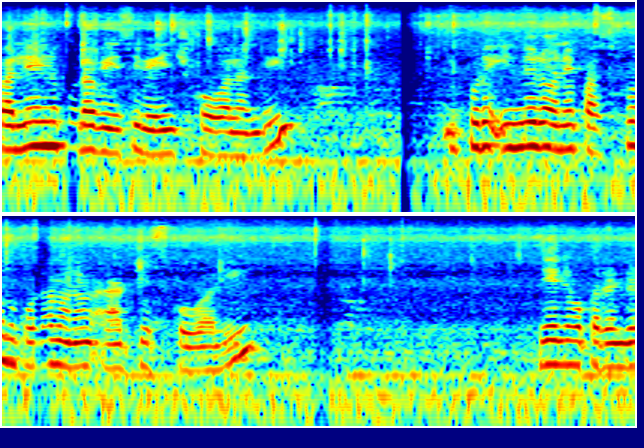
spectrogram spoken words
పల్లీలను కూడా వేసి వేయించుకోవాలండి. ఇప్పుడు ఇందులోనే పసుపును కూడా మనం యాడ్ చేసుకోవాలి. నేను ఒక రెండు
